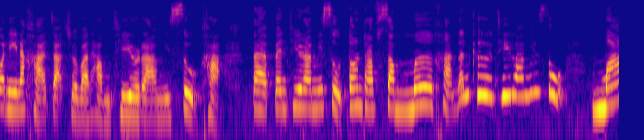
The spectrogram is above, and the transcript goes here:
วันนี้นะคะจะชวนมาทำทีรามิสุค่ะ แต่เป็นทีรามิสุต้อนรับซัมเมอร์ค่ะ นั่นคือทีรามิสุมะ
